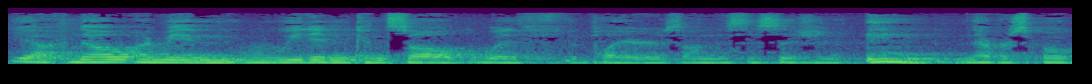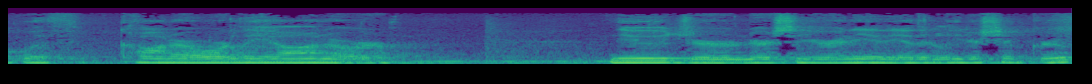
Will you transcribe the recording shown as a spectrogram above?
Yeah, no, I mean, we didn't consult with the players on this decision. Never spoke with Connor or Leon or Nuge or Nursey or any of the other leadership group.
